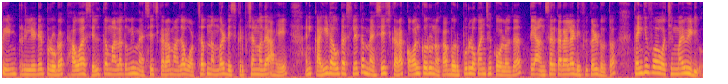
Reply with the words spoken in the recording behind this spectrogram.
पेंट रिलेटेड प्रोडक्ट हवा असेल तर मला तुम्ही मेसेज करा. माझा व्हॉट्सअप नंबर डिस्क्रिप्शनमध्ये आहे. आणि काही डाऊट असले तर मेसेज करा. कॉल करू नका. भरपूर लोकांचे कॉल होतात. ते आन्सर करायला डिफिकल्ट होतं. Thank you for watching my video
